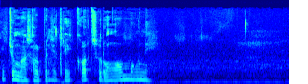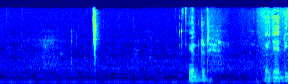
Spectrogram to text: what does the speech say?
Ini cuma asal pencet record suruh ngomong nih. Yaudah deh Gak jadi.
